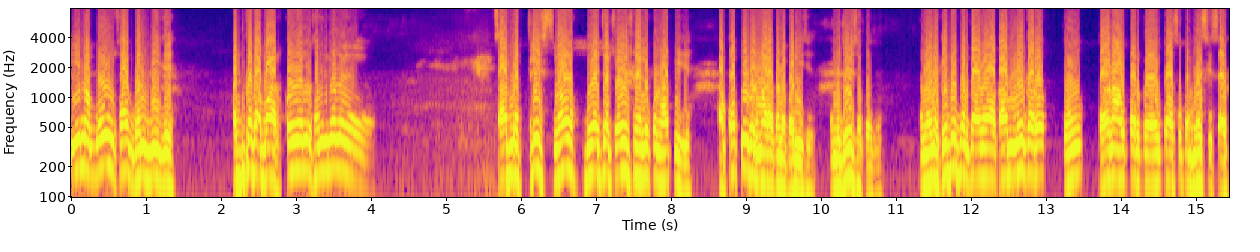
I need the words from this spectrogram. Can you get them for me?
એમાં બહુ સાહેબ ગંદકી છે. અદગતા બાર કોઈ એનું સમજી લો ને સાહેબ ત્રીસ નવ બે હજાર ચોવીસ ના એ લોકોને આપી છે. આ કોપી પણ મારા કને પડી છે. તમે જોઈ શકો છો. અને એને કીધું પણ તમે આ કામ નહીં કરો તો હું ધરણા ઉપર ઉપવાસ ઉપર બેસી સાહેબ.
